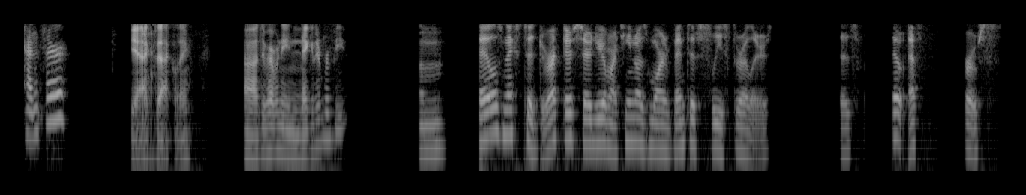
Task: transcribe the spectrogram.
tenser. yeah, yeah. exactly. Uh, do we have any negative reviews? Um, Tales next to director Sergio Martino's more inventive sleaze thrillers. Says Fernando F. Croce,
